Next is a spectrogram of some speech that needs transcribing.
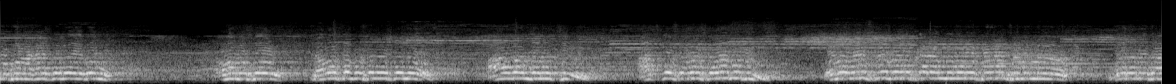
বক্তব্য রাখার জন্য এবং সমাবেশে সমাজে বসানোর জন্য আহ্বান জানাচ্ছি। আজকে সভার সভাপতি এবং রাষ্ট্র সংস্কার আন্দোলনের প্রধান সমন্বয়ক জননেতা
